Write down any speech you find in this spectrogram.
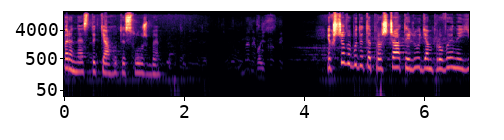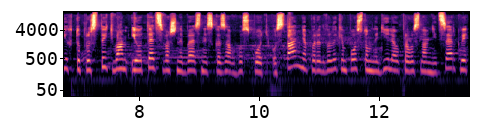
перенести тяготи служби. Якщо ви будете прощати людям провини їх, то простить вам і Отець ваш Небесний, сказав Господь. Остання перед Великим постом неділя у православній церкві,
